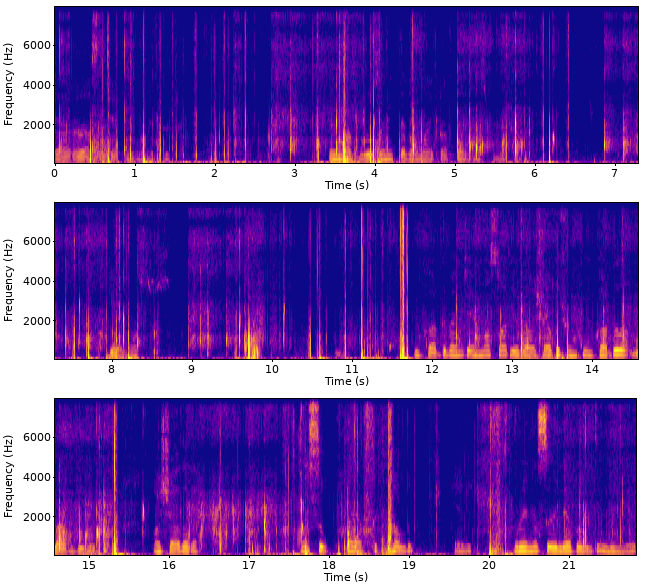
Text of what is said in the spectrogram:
Ya, rastlayacak mıyım ona göre. Bulursam ilk defa Minecraft'ta elmas bulmuş olurum. Elmas. Yukarıda bence elmas var ya da aşağıda çünkü yukarıda da lav geliyordu. Aşağıda da. Nasıl hayatta kaldım? Yani burayı nasıl öyle yapabildim bilmiyorum.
